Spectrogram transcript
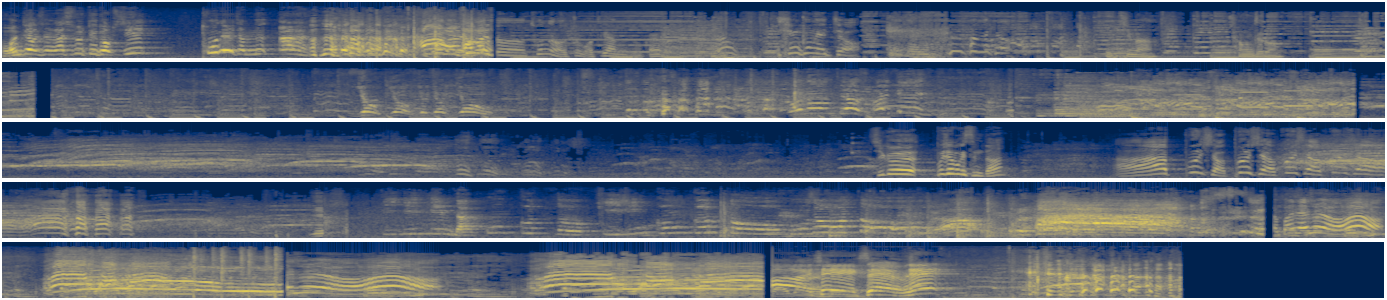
언제 언제나 시도 때도 없이 톤을 잡는 아. 아, 나만 톤을 좀 어떻게 하면 좋을까요? 심쿵했죠. 웃지 마. 정들어. 요 요 요 요 요. 지금 부셔보겠습니다. 아, 부셔, 부셔, 부셔, 부셔. 아, 예. 피디님, 나 꿈꿨어. 꿨어 귀신 꿈꿨어 무서웠어 빨리 해줘요.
